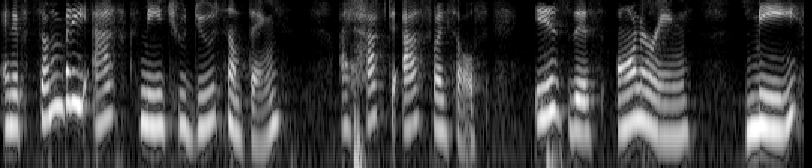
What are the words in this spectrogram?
And if somebody asks me to do something, I have to ask myself, is this honoring me?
